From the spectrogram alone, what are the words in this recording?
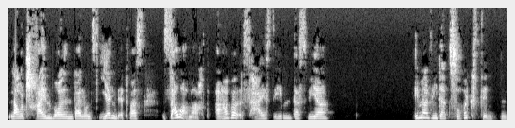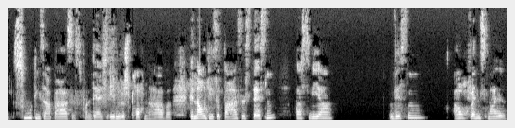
laut schreien wollen, weil uns irgendetwas sauer macht. Aber es heißt eben, dass wir immer wieder zurückfinden zu dieser Basis, von der ich eben gesprochen habe. Genau diese Basis dessen, dass wir wissen, auch wenn es mal,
